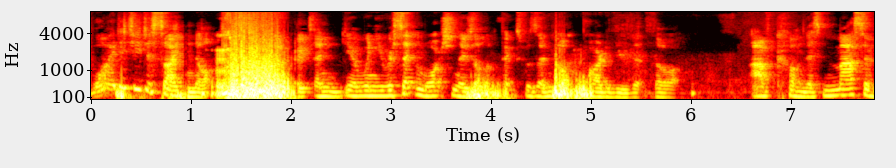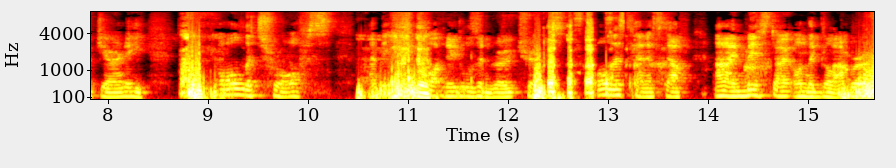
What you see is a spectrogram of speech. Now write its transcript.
why did you decide not to And, you know, when you were sitting watching those Olympics, was there not part of you that thought, I've come this massive journey, all the troughs, and the eating hot noodles and road trips, all this kind of stuff, and I missed out on the glamour of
